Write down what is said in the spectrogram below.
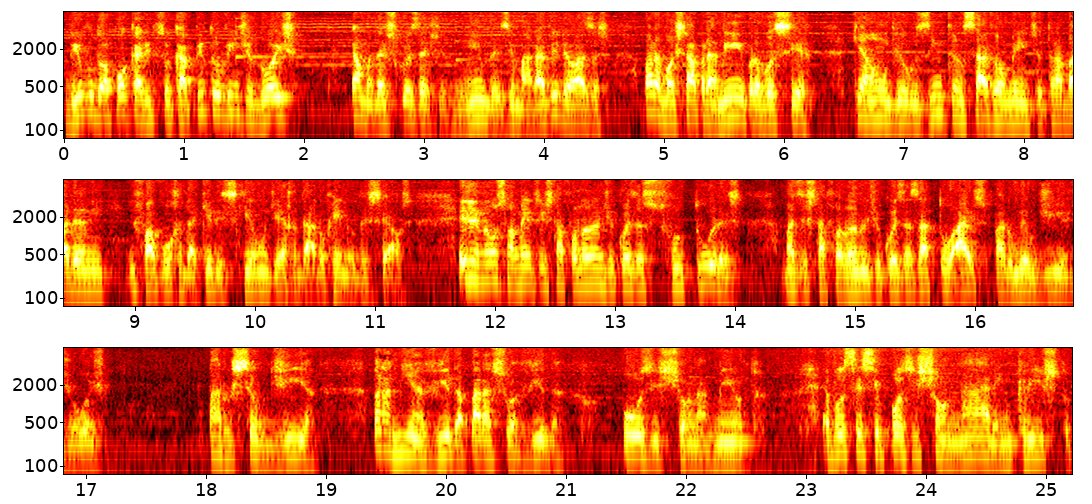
livro do Apocalipse, o capítulo 22, é uma das coisas lindas e maravilhosas para mostrar para mim e para você que há um Deus incansavelmente trabalhando em, em favor daqueles que hão de herdar o reino dos céus. Ele não somente está falando de coisas futuras, mas está falando de coisas atuais para o meu dia de hoje, para o seu dia, para a minha vida, para a sua vida. Posicionamento. É você se posicionar em Cristo.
